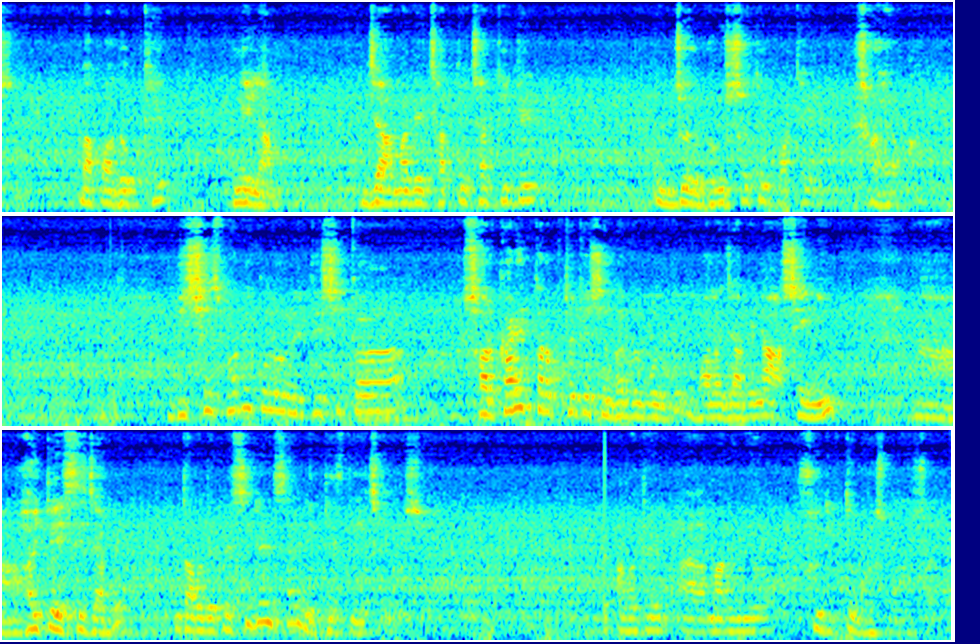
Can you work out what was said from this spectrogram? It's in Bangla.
বা পদক্ষেপ নিলাম, যা আমাদের ছাত্রছাত্রীদের উজ্জ্বল ভবিষ্যতের পথে সহায়ক বিশেষভাবে কোনো নির্দেশিকা সরকারের তরফ থেকে সেভাবে বলতে বলা যাবে না, আসেনি। হয়তো এসে যাবে, কিন্তু আমাদের প্রেসিডেন্ট স্যার নির্দেশ দিয়েছেন আমাদের মাননীয় সুদীপ্ত ঘোষ মহাশয়।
